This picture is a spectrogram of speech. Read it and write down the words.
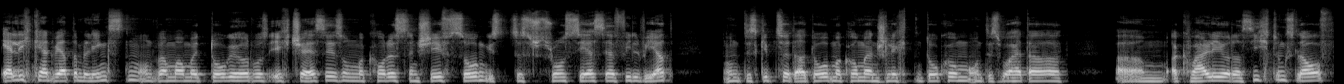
Ehrlichkeit wert am längsten und wenn man mal Tage hat, wo es echt scheiße ist und man kann das seinem Chef sagen, ist das schon sehr, sehr viel wert. Und das gibt's halt auch da, man kann mal einen schlechten Tag haben und das war halt auch ähm, ein Quali- oder ein Sichtungslauf.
